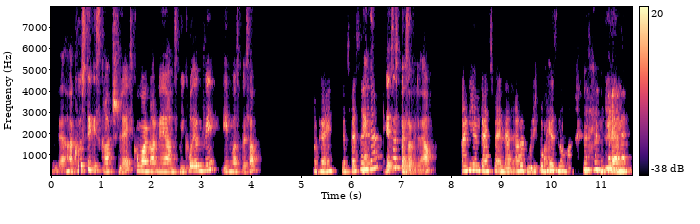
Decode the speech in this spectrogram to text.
Der Akustik ist gerade schlecht. Komm mal gerade näher ans Mikro irgendwie. Eben was besser. Okay, jetzt besser jetzt, wieder? Jetzt ist besser wieder, ja. Eigentlich habe ich gar nichts verändert, aber gut, ich probiere okay. es nochmal. Gerne.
